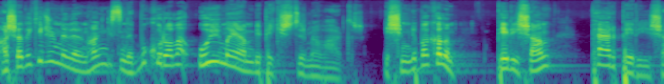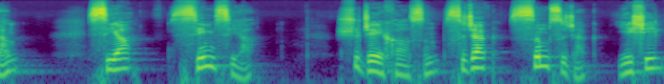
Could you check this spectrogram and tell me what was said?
Aşağıdaki cümlelerin hangisinde bu kurala uymayan bir pekiştirme vardır? E şimdi bakalım. Perişan, perperişan, siyah, simsiyah, şu C kalsın, sıcak, sımsıcak, yeşil,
